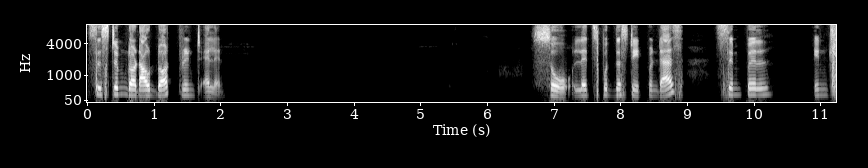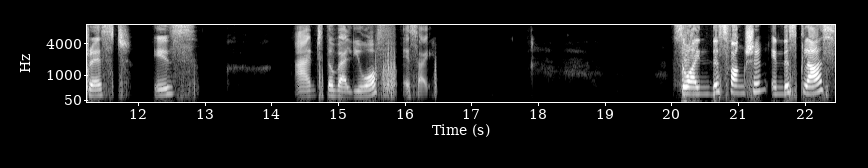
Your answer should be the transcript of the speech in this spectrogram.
system.out.println. So let's put the statement as simple interest is and the value of SI. So in this function, in this class,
